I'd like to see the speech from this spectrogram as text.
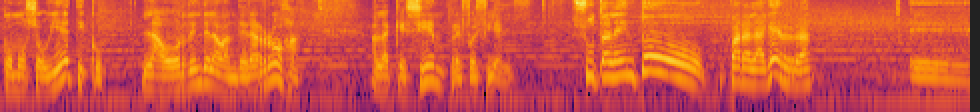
como soviético, la Orden de la Bandera Roja a la que siempre fue fiel. Su talento para la guerra, eh,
